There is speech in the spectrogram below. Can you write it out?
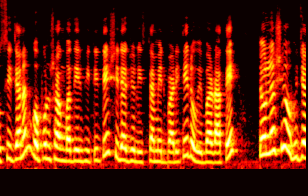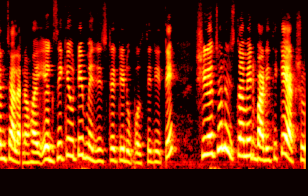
ওসি জানান, গোপন সংবাদের ভিত্তিতে সিরাজুল ইসলামের বাড়িতে রবিবার রাতে তল্লাশি অভিযান চালানো হয়। এক্সিকিউটিভ ম্যাজিস্ট্রেটের উপস্থিতিতে সিরাজুল ইসলামের বাড়ি থেকে একশো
